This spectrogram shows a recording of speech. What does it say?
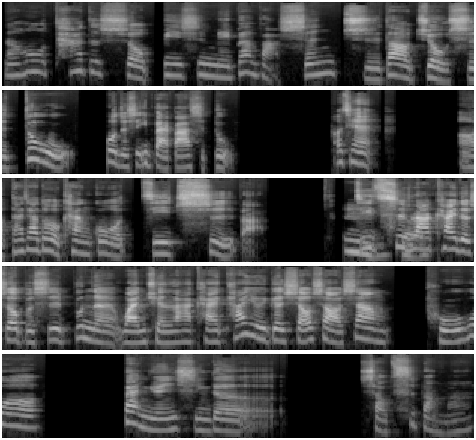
然后他的手臂是没办法伸直到九十度或者是一百八十度，而且，呃，大家都有看过鸡翅吧？鸡翅拉开的时候不是不能完全拉开，它有一个小小像蹼或。半圆形的小翅膀吗？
